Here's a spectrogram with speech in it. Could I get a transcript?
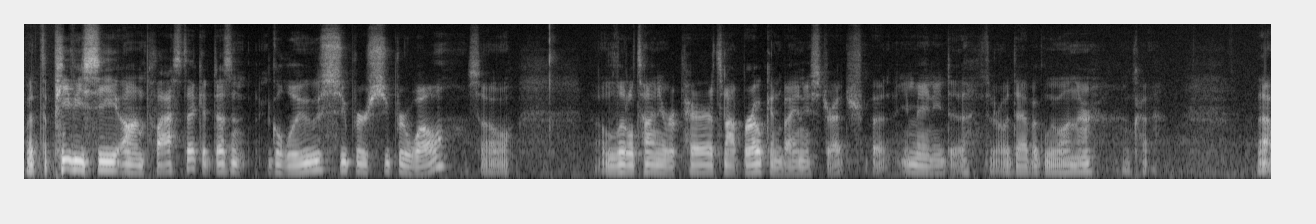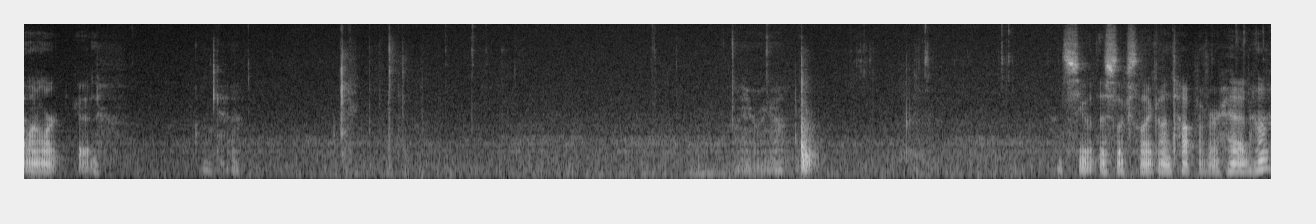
With the PVC on plastic, it doesn't glue super, super well. So a little tiny repair. It's not broken by any stretch, but you may need to throw a dab of glue on there. Okay. That one worked good. Okay. There we go. Let's see what this looks like on top of her head, huh?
